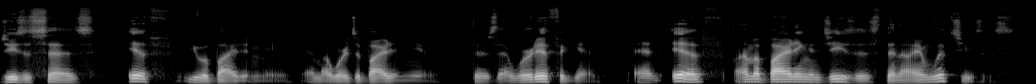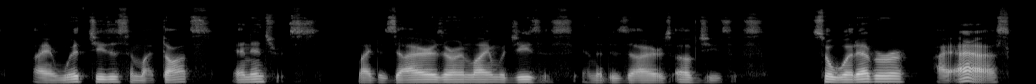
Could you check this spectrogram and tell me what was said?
Jesus says, If you abide in me, and my words abide in you. There's that word if again. And if I'm abiding in Jesus, then I am with Jesus. I am with Jesus in my thoughts and interests. My desires are in line with Jesus and the desires of Jesus. So whatever I ask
